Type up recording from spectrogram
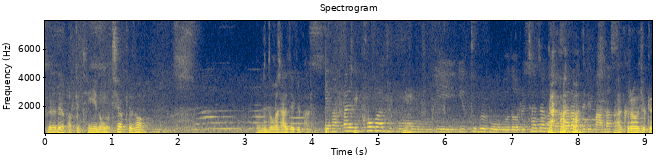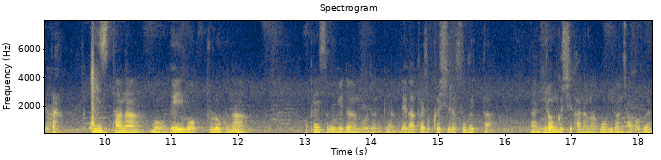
그래서 내가 마케팅이 너무 취약해서 오늘 너가 잘 되길 바래. 내가 빨리 커가지고 응. 우리 유튜브를 보고 너를 찾아가는 사람들이 많았으면 아, 그러면 좋겠다. 인스타나 뭐 네이버 블로그나 뭐 페이스북이든 뭐든 그냥 내가 계속 글씨를 쓰고 있다. 난 이런 글씨 가능하고 이런 작업을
